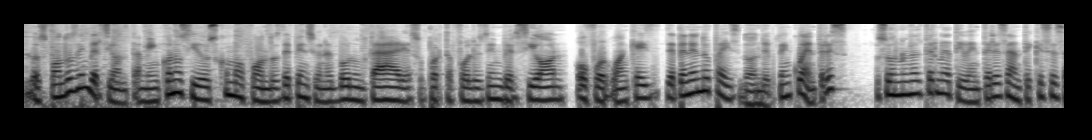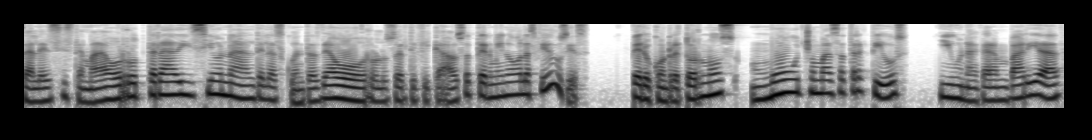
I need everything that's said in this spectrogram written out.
Los fondos de inversión, también conocidos como fondos de pensiones voluntarias o portafolios de inversión o 401k, dependiendo del país donde te encuentres, son una alternativa interesante que se sale del sistema de ahorro tradicional de las cuentas de ahorro, los certificados a término o las fiducias, pero con retornos mucho más atractivos y una gran variedad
